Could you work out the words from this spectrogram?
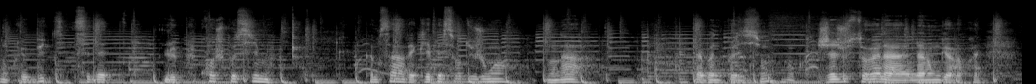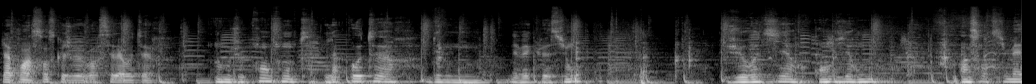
Donc le but c'est d'être le plus proche possible. Comme ça avec l'épaisseur du joint on a la bonne position. Donc j'ajusterai la, longueur après. Là pour l'instant ce que je veux voir c'est la hauteur. Donc je prends en compte la hauteur de mon évacuation. Je retire environ 1 cm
